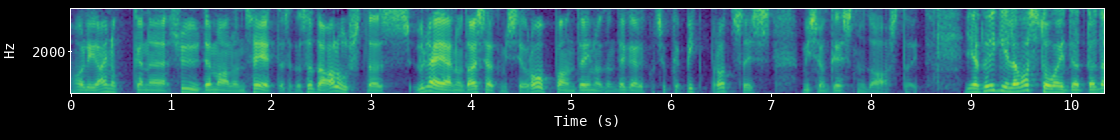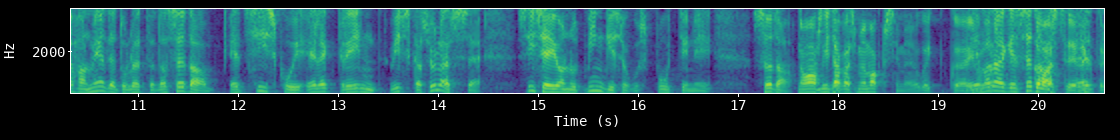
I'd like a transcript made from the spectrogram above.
oli ainukene süü temal on see, et ta seda sõda alustas, ülejäänud asjad, mis Euroopa on teinud, on tegelikult niisugune pikk protsess, mis on kestnud aastaid. ja kõigile vastuvaidlejatele tahan meelde tuletada seda, et siis, kui elektri hind viskas ülesse, siis ei olnud mingisugust Putini äh, sõda. no aasta mida... tagasi me maksime ju kõik. Äh, ei, ma räägin seda, et,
